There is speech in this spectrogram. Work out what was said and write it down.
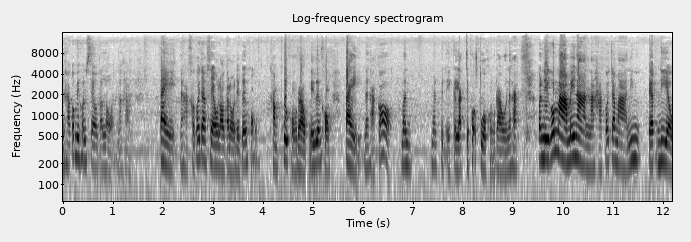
นะคะ ก็มีคนเซลตลอดนะคะ แต่นะคะเขาก็จะเซลเราตลอดในเรื่องของคำพูดของเรา ในเรื่องของแต่นะคะ ก็มันมันเป็นเอกลักษณ์เฉพาะตัวของเรานะคะ วันนี้ก็มาไม่นานนะคะ ก็จะมานี่แป๊บเดียว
